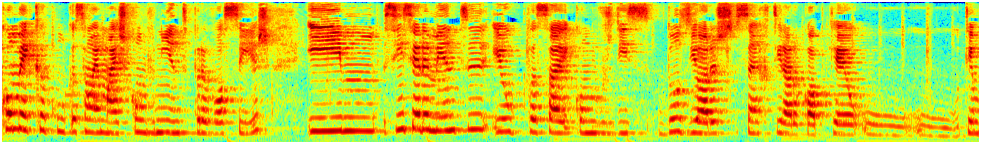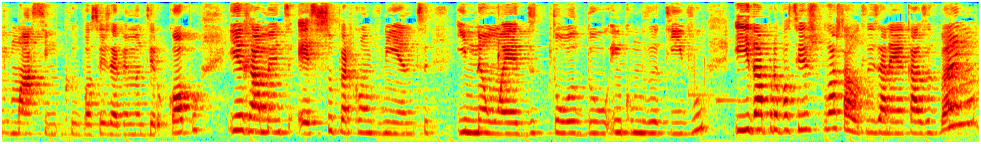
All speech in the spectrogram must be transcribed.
como é que a colocação é mais conveniente para vocês. E sinceramente, eu passei, como vos disse, 12 horas sem retirar o copo, que é o, o, tempo máximo que vocês devem manter o copo, e realmente é super conveniente e não é de todo incomodativo. E dá para vocês, lá está, utilizarem a casa de banho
